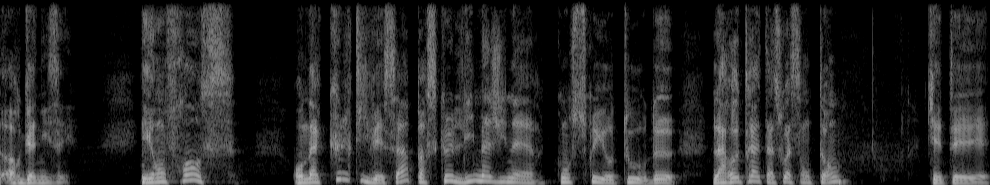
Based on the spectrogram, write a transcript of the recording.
organisé. Et en France, on a cultivé ça parce que l'imaginaire construit autour de la retraite à 60 ans, qui était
